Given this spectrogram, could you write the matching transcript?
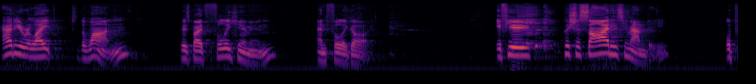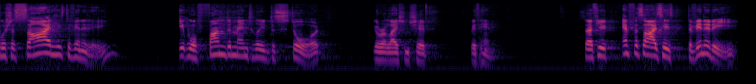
How do you relate to the one who is both fully human and fully God? If you push aside his humanity or push aside his divinity, it will fundamentally distort your relationship with him. So if you emphasize his divinity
